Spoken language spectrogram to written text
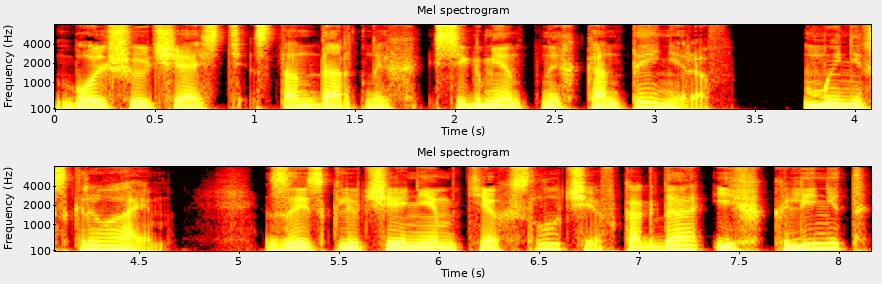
Большую часть стандартных сегментных контейнеров мы не вскрываем, за исключением тех случаев, когда их клинит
